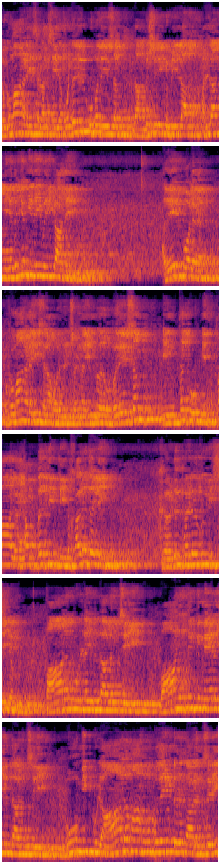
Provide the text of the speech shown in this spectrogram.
லுக்மான் அலைஹிஸ்ஸலாம் செய்த முதல் உபதேசம் அல்லாஹ் எதையும் இணை வைக்காதே. அதே போல லுக்மான் இஸ்லாம் அவர்கள் சொன்ன இன்னொரு உபதேசம் கடுகளவு விஷயம். பாறைக்குள்ள இருந்தாலும் சரி வானத்துக்கு மேலே இருந்தாலும் சரி பூமிக்குள் ஆழமாக புதையுண்டிருந்தாலும் சரி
